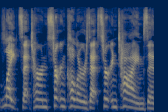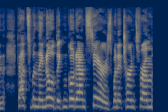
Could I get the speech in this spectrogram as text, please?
lights that turn certain colors at certain times. And that's when they know they can go downstairs. When it turns from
